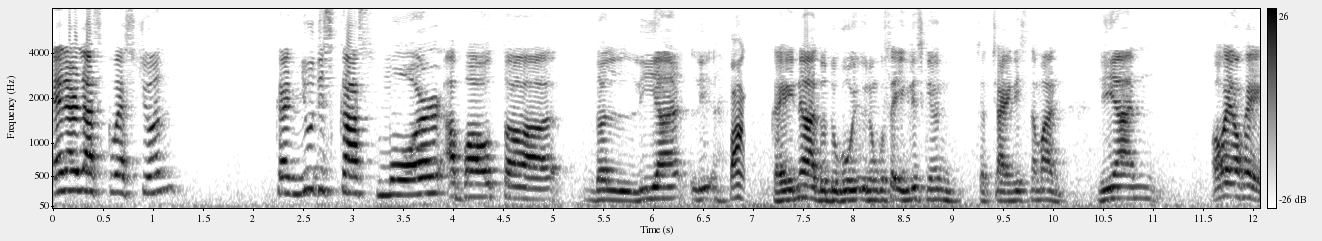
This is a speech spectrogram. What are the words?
And our last question, can you discuss more about uh, the Lian... Li, kayo na, dudugo yung ilong ko sa English ngayon, sa Chinese naman. Lian... Okay, okay.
